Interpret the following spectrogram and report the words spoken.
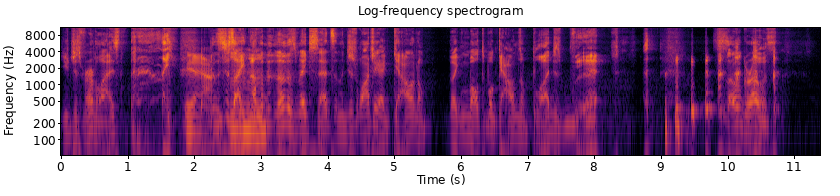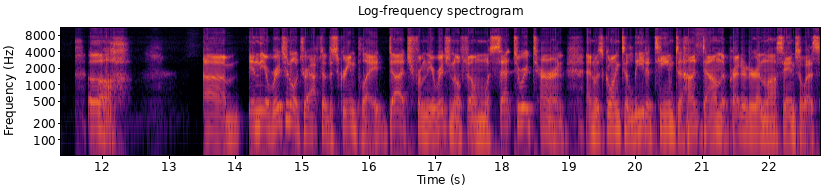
you just verbalized. like, Yeah. it's just like Mhm. nothing, none of this makes sense, and then just watching a gallon of like multiple gallons of blood just so gross. Ugh. Um, in the original draft of the screenplay, Dutch from the original film was set to return and was going to lead a team to hunt down the predator in Los Angeles.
